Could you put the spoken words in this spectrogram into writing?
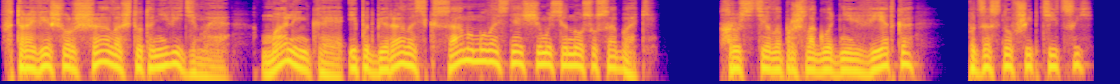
В траве шуршало что-то невидимое, маленькое и подбиралось к самому лоснящемуся носу собаки. Хрустела прошлогодняя ветка под заснувшей птицей,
